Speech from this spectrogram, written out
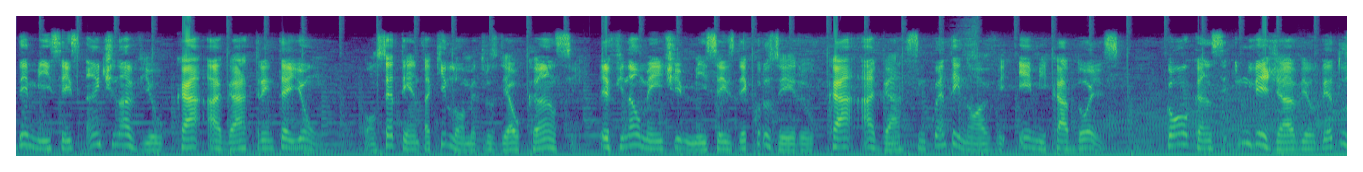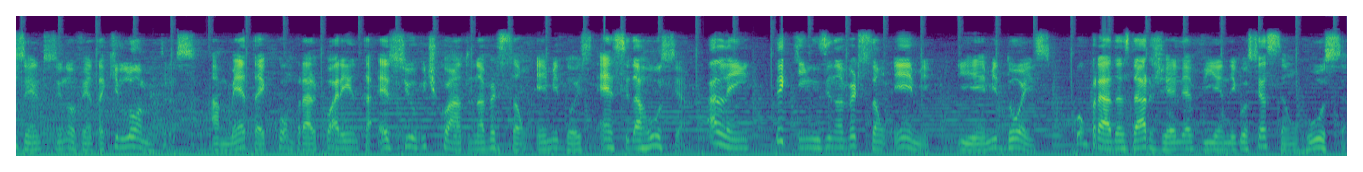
de mísseis antinavio KH-31 com 70 km de alcance, e finalmente mísseis de cruzeiro KH-59 MK2 com alcance invejável de 290 km. A meta é comprar 40 Su-24 na versão M2S da Rússia, além de 15 na versão M e M2, compradas da Argélia via negociação russa.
